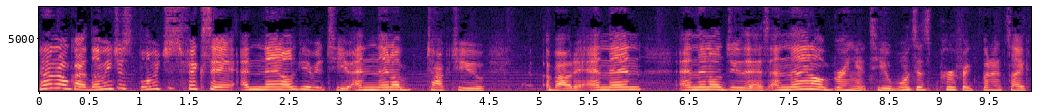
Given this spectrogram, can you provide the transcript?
no, no, no, God, let me just, let me just fix it and then I'll give it to you and then I'll talk to you about it and then, and then I'll do this and then I'll bring it to you once it's perfect. But it's like,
